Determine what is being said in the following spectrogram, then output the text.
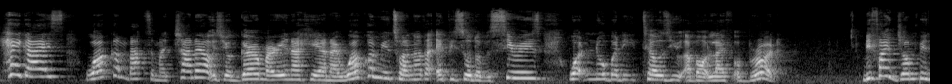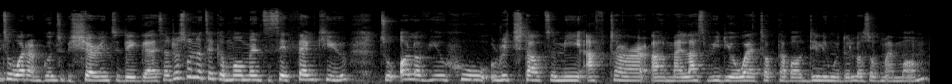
hey guys welcome back to my channel. It's your girl marina here and i welcome you to another episode of the series what nobody tells you about life abroad before i jump into what i'm going to be sharing today guys i just want to take a moment to say thank you to all of you who reached out to me after uh, my last video where i talked about dealing with the loss of my mom.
